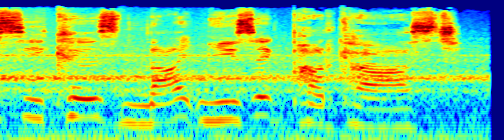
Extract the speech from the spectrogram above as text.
Seekers Night Music Podcast.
